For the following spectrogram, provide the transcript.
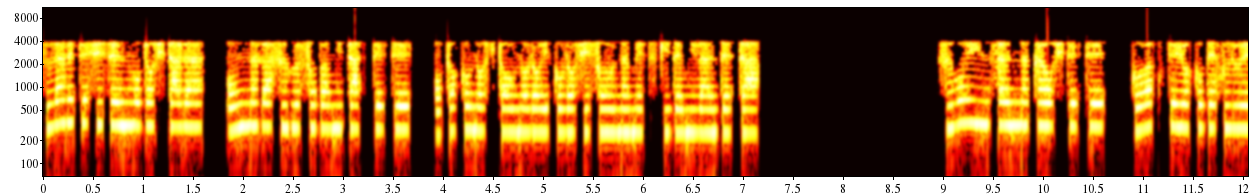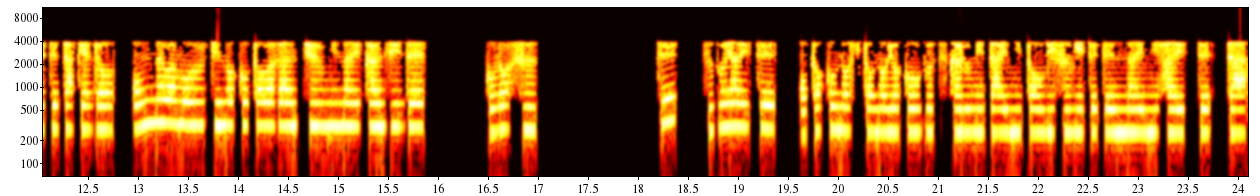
釣られて視線戻したら、女がすぐそばに立ってて、男の人を呪い殺しそうな目つきで睨んでた。すごい陰惨な顔してて、怖くて横で震えてたけど、女はもううちのことは眼中にない感じで、殺す。って、つぶやいて、男の人の横をぶつかるみたいに通り過ぎて店内に入ってった。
